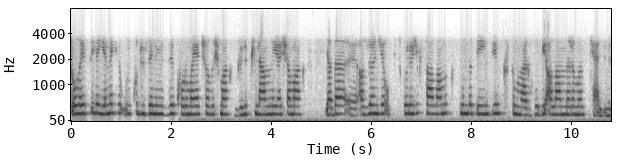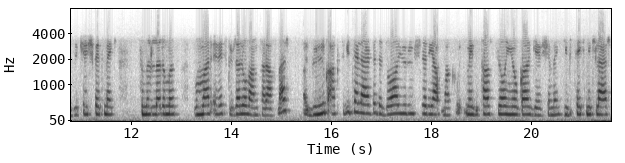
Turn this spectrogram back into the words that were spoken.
Dolayısıyla yemek ve uyku düzenimizi korumaya çalışmak, günü planlı yaşamak ya da e, az önce o psikolojik sağlamlık kısmında değindiğim kısımlar hobi alanlarımız, kendimizi keşfetmek, sınırlarımız bunlar evet güzel olan taraflar. Günlük aktivitelerde de doğa yürüyüşleri yapmak, meditasyon, yoga, gevşemek gibi teknikler,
